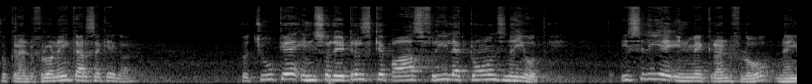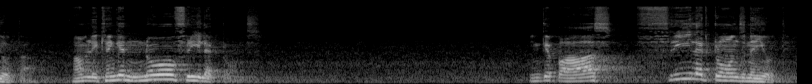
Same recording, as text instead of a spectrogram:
तो करंट फ्लो नहीं कर सकेगा। तो चूँकि इंसुलेटर्स के पास फ्री इलेक्ट्रॉन्स नहीं होते तो इसलिए इनमें करंट फ्लो नहीं होता। तो हम लिखेंगे नो फ्री इलेक्ट्रॉन्स। इनके पास फ्री इलेक्ट्रॉन्स नहीं होते।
